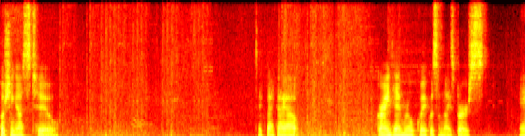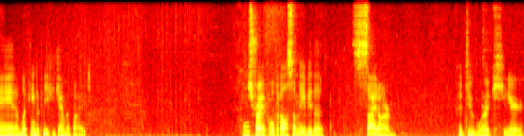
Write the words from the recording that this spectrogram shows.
pushing us, too. Take that guy out. Grind him real quick with some nice bursts. And I'm looking to peek again with my pulse rifle, but also maybe the sidearm could do work here.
